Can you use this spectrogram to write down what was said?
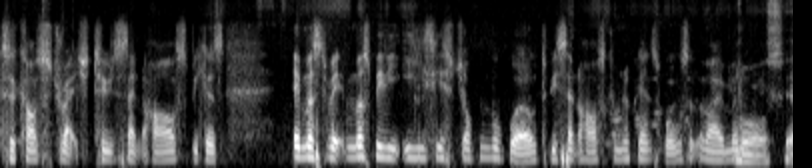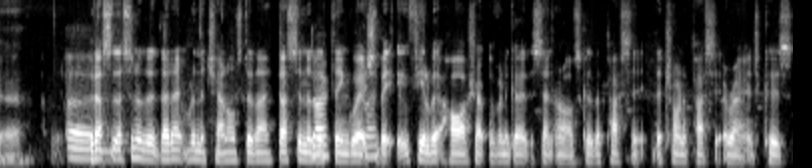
to kind of stretch two centre halves because it must be it must be the easiest job in the world to be centre halves coming up against Wolves at the moment. Walls, yeah. But that's Um, that's another. They don't run the channels, do they? That's another No, thing where it's a bit. You feel a bit harsh up having to go at the centre halves because they're passing. it They're trying to pass it around because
